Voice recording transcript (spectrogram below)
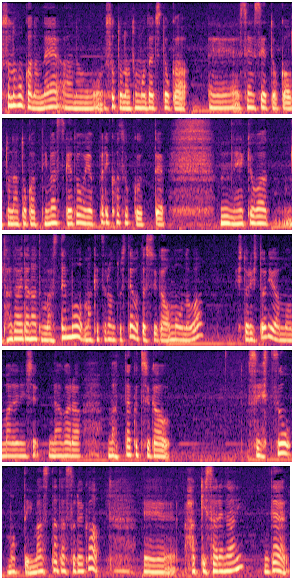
その他のねあの外の友達とか、えー、先生とか大人とかっていますけどやっぱり家族って、うん、影響は多大だなと思います。でも、まあ、結論として私が思うのは一人一人はもう生まれにしながら全く違う性質を持っています。ただそれが、えー、発揮されないで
